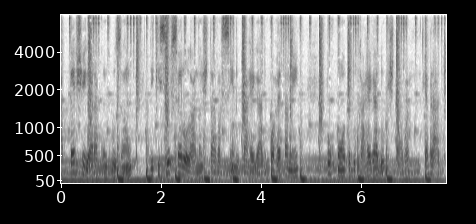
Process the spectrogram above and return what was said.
até chegar à conclusão de que seu celular não estava sendo carregado corretamente por conta do carregador que estava quebrado.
